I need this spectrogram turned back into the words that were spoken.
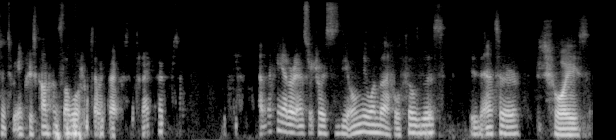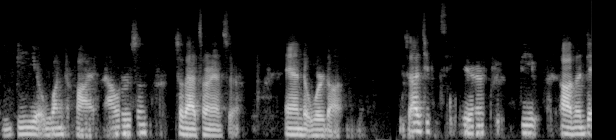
since we increase confidence level from 75% to 95%. And looking at our answer choices, the only one that fulfills this is answer choice B, one to five hours. So that's our answer. And we're done. So as you can see here, the uh, the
